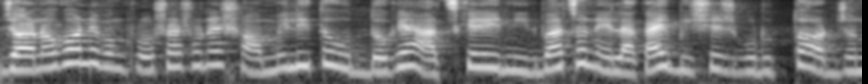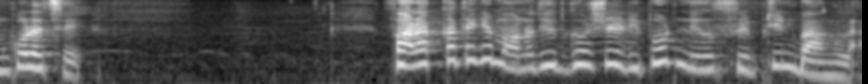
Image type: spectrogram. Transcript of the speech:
জনগণ এবং প্রশাসনের সম্মিলিত উদ্যোগে আজকের এই নির্বাচন এলাকায় বিশেষ গুরুত্ব অর্জন করেছে। ফারাক্কা থেকে মনোজিৎ ঘোষের রিপোর্ট নিউজ ফিফটিন বাংলা।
